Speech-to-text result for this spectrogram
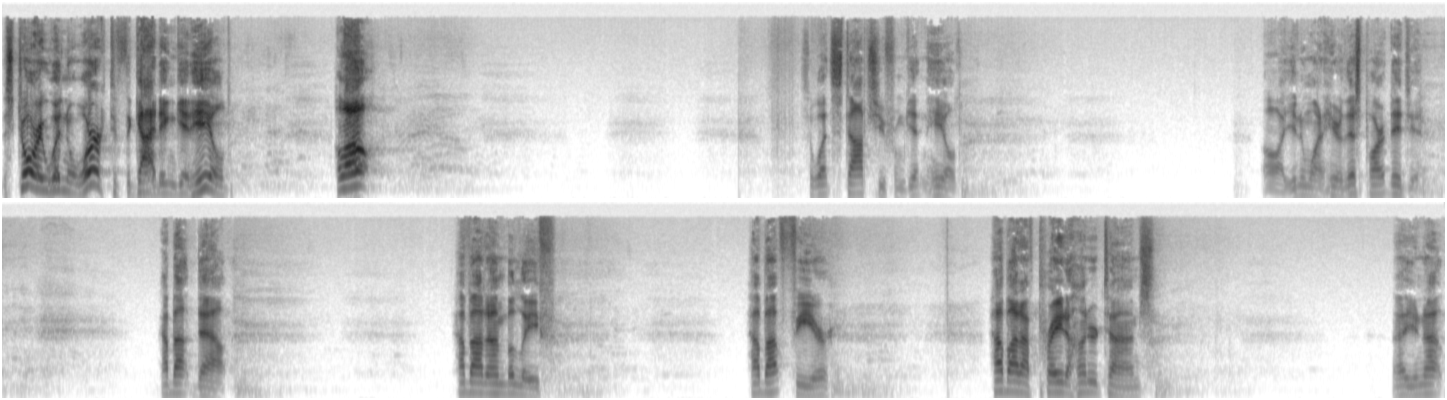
The story wouldn't have worked if the guy didn't get healed. Hello? So, what stops you from getting healed? Oh, you didn't want to hear this part, did you? How about doubt? How about unbelief? How about fear? How about I've prayed a hundred times? Now, you're not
